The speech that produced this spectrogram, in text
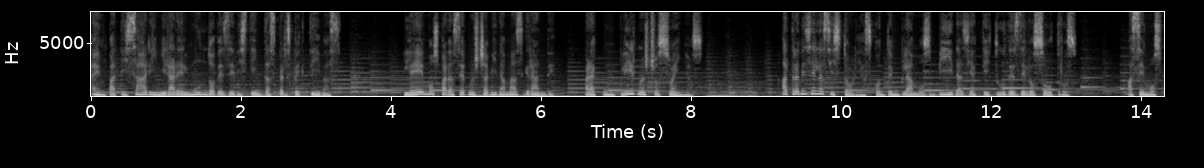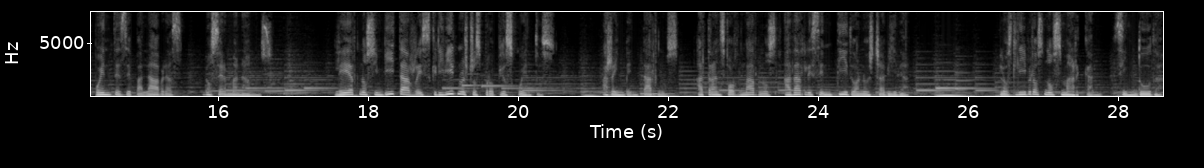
a empatizar y mirar el mundo desde distintas perspectivas. Leemos para hacer nuestra vida más grande, para cumplir nuestros sueños, a través de las historias contemplamos vidas y actitudes de los otros. Hacemos puentes de palabras, nos hermanamos. Leer nos invita a reescribir nuestros propios cuentos, a reinventarnos, a transformarnos, a darle sentido a nuestra vida. Los libros nos marcan, sin duda.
